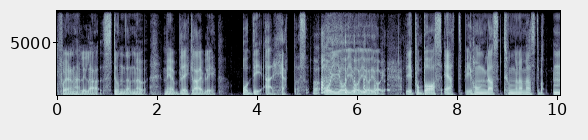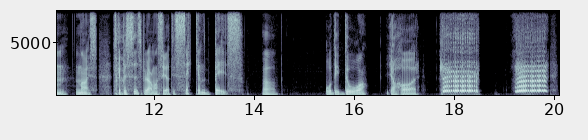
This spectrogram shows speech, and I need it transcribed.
får jag den här lilla stunden med, med Blake Lively. Och det är hett alltså. Oj, oj, oj, oj, oj. Vi är på bas ett, vi hånglas, tungorna möts. Det bara, mm, nice. Ska precis börja avancera till second base. Ja. Och det är då jag hör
